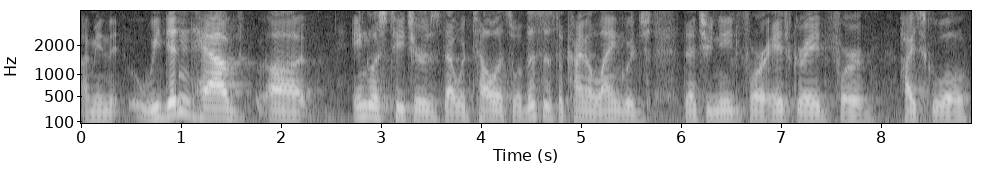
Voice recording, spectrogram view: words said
I mean, we didn't have uh, English teachers that would tell us, well, this is the kind of language that you need for eighth grade, for high school,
